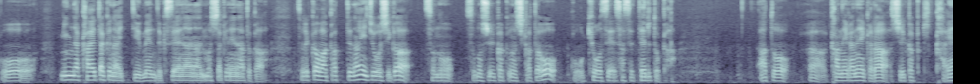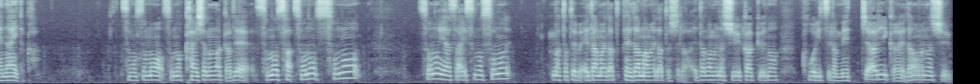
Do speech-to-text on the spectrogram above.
こうみんな変えたくないっていう面倒くせえな何もしたくねえなとかそれか分かってない上司がそのその収穫の仕方をこう強制させてるとかあとあ金がねえから収穫機買えないとかそもそもその会社の中でそのさそのそのその野菜そのそのまあ、例えば枝豆だ枝豆だとしたら枝豆の収穫の効率がめっちゃ悪いから枝豆の収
